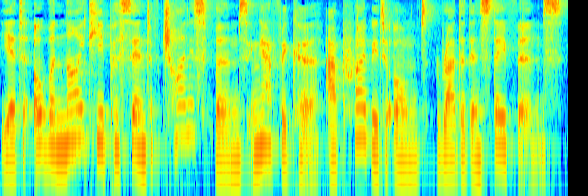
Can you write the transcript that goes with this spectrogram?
Yet over 90% of Chinese firms in Africa are private owned rather than state firms.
